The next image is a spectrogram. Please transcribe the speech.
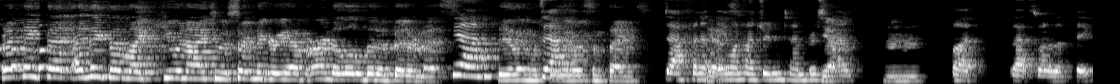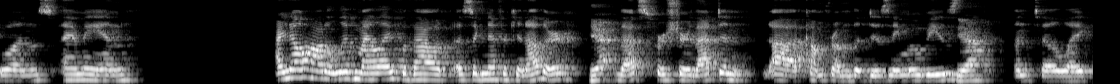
but I think that I think that like you and I, to a certain degree, have earned a little bit of bitterness Yeah, dealing with Def- dealing with some things. definitely one hundred and ten percent. Hmm But that's one of the big ones. I mean, I know how to live my life without a significant other. Yeah, That's for sure. That didn't uh, come from the Disney movies yeah. until like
